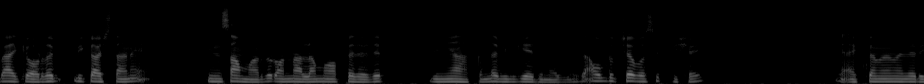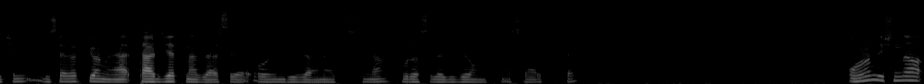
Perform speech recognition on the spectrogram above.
belki orada birkaç tane insan vardır onlarla muhabbet edip dünya hakkında bilgi edinebiliriz yani oldukça basit bir şey Yani eklememeleri için bir sebep görmüyorum. Yani tercih etmezlerse oyun dizaynı açısından. Burası da güzel olmuş mesela işte. onun dışında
